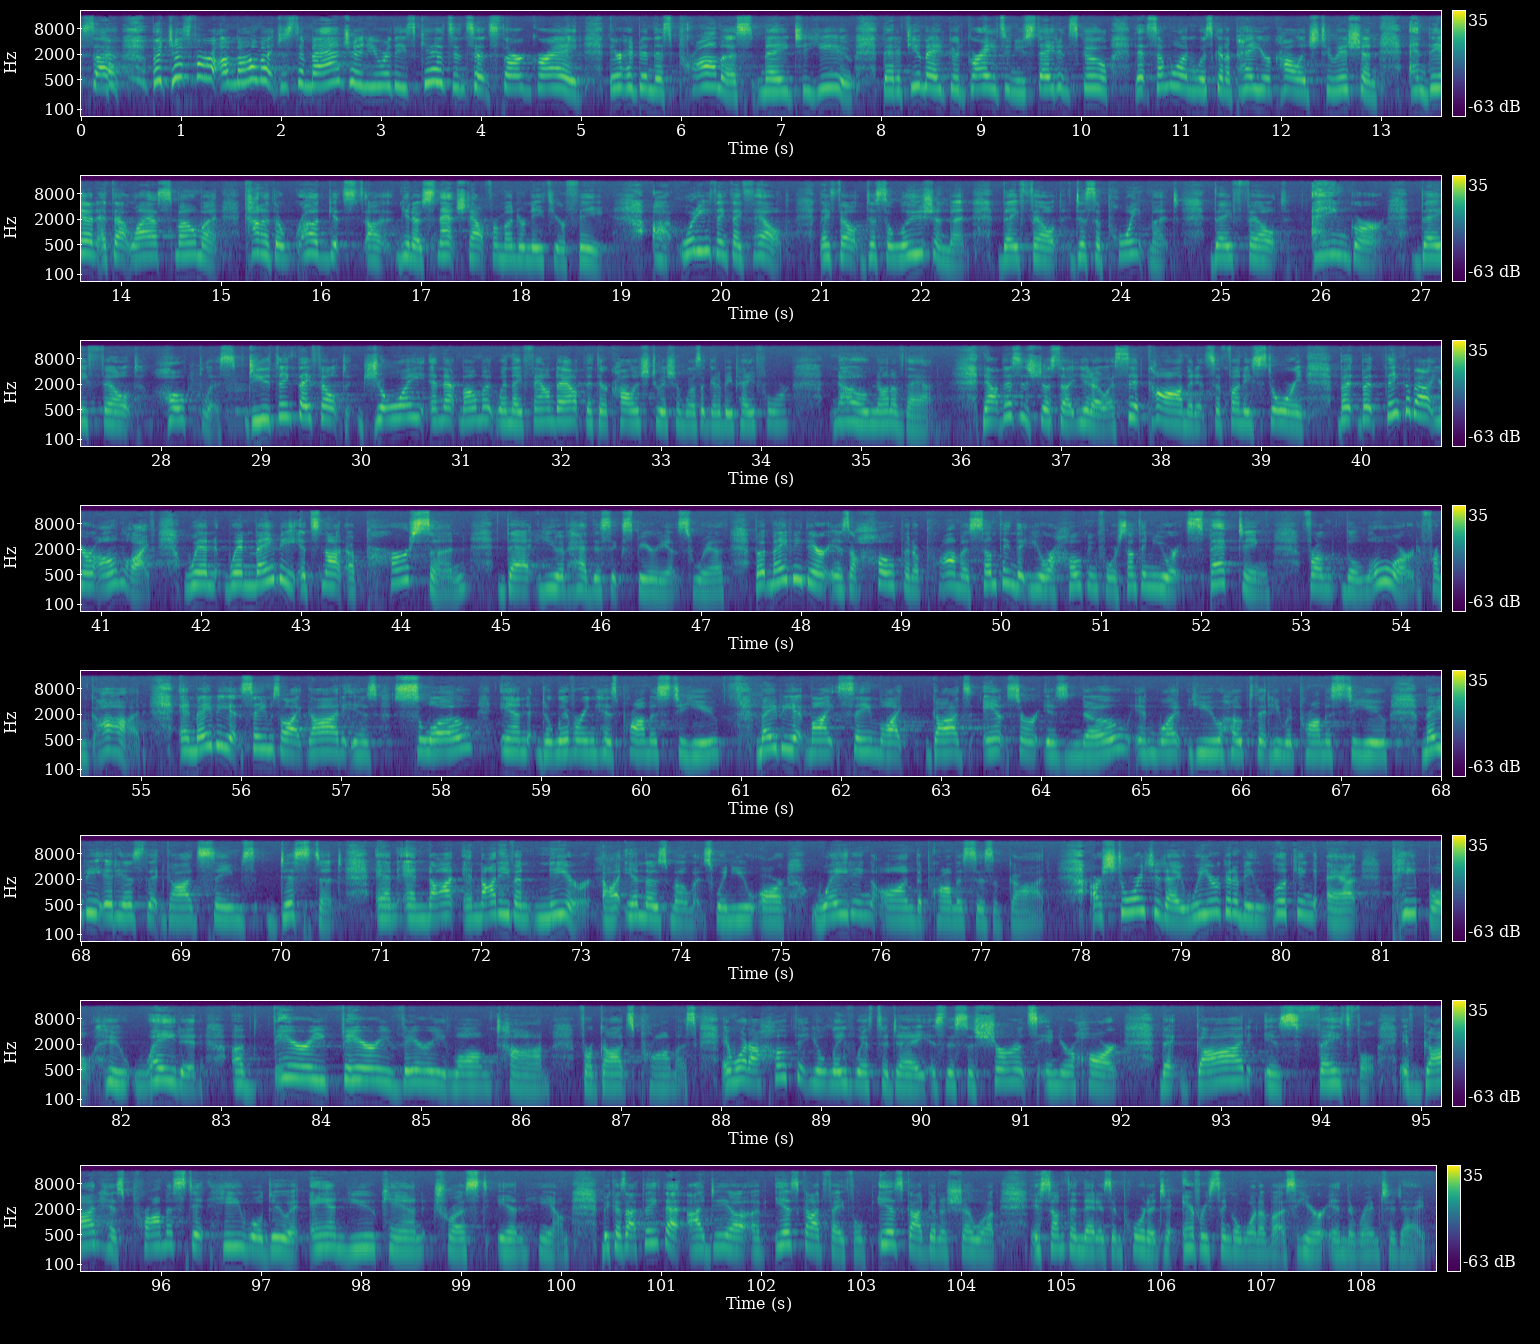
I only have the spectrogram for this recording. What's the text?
so, but just for a moment, just imagine you were these kids, and since third grade, there had been this promise made to you that if you made good grades and you stayed in school, that someone was going to pay your college tuition. And then at that last moment, kind of the rug gets, uh, you know, snatched out from underneath your feet. Uh, what do you think they felt? They felt disillusionment. They felt disappointment. They felt anger. They felt hopeless. Do you think they felt joy in that moment when they found out that their college tuition wasn't going to be paid for? No, none of that. Now, this is just a, you know, a sitcom and it's a funny story, but, but think about your own life. When, when maybe it's not a person that you have had this experience with, but maybe there is a hope and a promise, something that you are hoping for, something you are expecting from the Lord, from God. And maybe it seems like God is slow in delivering his promise to you. Maybe it might seem like God's answer is no in what you hoped that he would promise to you. Maybe it is that God seems distant and, and, not, and not even near uh, in those moments when you are waiting on the promises of God. Our story today, we are going to be looking at people who waited a very, very, very long time for God's promise. And what I hope that you'll leave with today is this assurance in your heart that God is faithful. If God has promised it, He will do it, and you can trust in Him. Because I think that idea of is God faithful, is God going to show up, is something that is important to every single one of us here in the room today.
